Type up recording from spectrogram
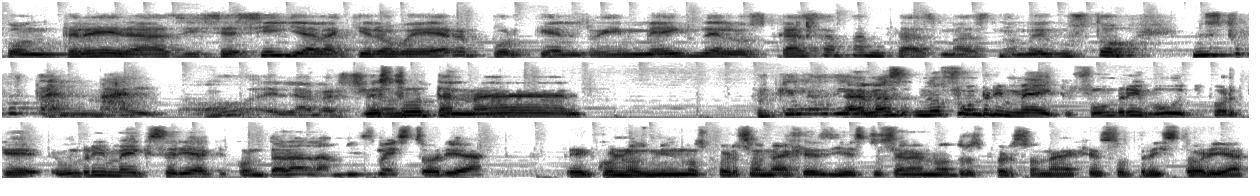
Contreras dice, sí, ya la quiero ver porque el remake de Los Cazafantasmas no me gustó. No estuvo tan mal, ¿no? La versión... No estuvo tan mal. ¿Por qué lo digo? Además, no fue un remake, fue un reboot, porque un remake sería que contaran la misma historia eh, con los mismos personajes y estos eran otros personajes, otra historia.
